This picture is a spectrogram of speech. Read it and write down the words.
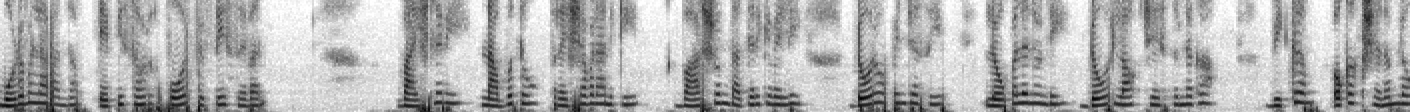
మూడుముళ్ళ బంధం episode four fifty seven. Vaishnavi నవ్వుతూ ఫ్రెష్ అవ్వడానికి వాష్రూమ్ దగ్గరికి వెళ్ళి డోర్ ఓపెన్ చేసి లోపల నుండి డోర్ లాక్ చేస్తుండగా విక్రమ్ ఒక క్షణంలో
